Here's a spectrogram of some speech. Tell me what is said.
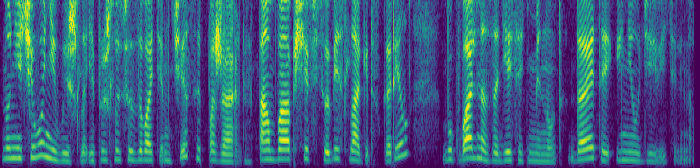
Но ничего не вышло, и пришлось вызывать МЧС и пожарных. Там вообще все, весь лагерь сгорел буквально за 10 минут. Да, это и неудивительно.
